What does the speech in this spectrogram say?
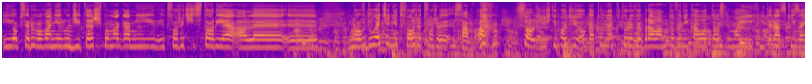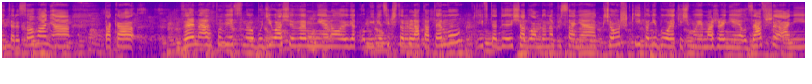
i obserwowanie ludzi też pomaga mi tworzyć historię, ale no, w duecie nie tworzę, tworzę sama. Sol, jeśli chodzi o gatunek, który wybrałam, to wynikało to z moich literackich zainteresowań, a taka Wena powiedzmy obudziła się we mnie no, jak mniej więcej 4 lata temu i wtedy siadłam do napisania książki. To nie było jakieś moje marzenie od zawsze, ani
